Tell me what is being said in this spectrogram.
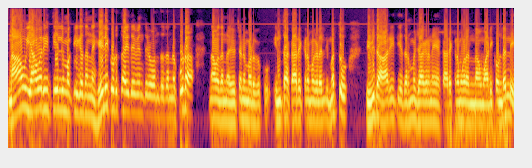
ನಾವು ಯಾವ ರೀತಿಯಲ್ಲಿ ಮಕ್ಕಳಿಗೆ ಅದನ್ನ ಹೇಳಿಕೊಡ್ತಾ ಇದ್ದೇವೆ ಅಂತ ಹೇಳುವಂತದನ್ನ ಕೂಡ ನಾವು ಅದನ್ನ ಯೋಚನೆ ಮಾಡಬೇಕು. ಇಂಥ ಕಾರ್ಯಕ್ರಮಗಳಲ್ಲಿ ಮತ್ತು ವಿವಿಧ ಆ ರೀತಿಯ ಧರ್ಮ ಜಾಗರಣೆಯ ಕಾರ್ಯಕ್ರಮಗಳನ್ನು ನಾವು ಮಾಡಿಕೊಂಡಲ್ಲಿ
